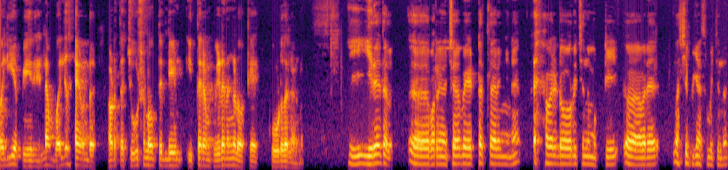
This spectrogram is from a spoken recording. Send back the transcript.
വലിയ പേര് എല്ലാം വലുതായതുകൊണ്ട് അവിടുത്തെ ചൂഷണത്തിന്റെയും ഇത്തരം പീഡനങ്ങളും ഒക്കെ കൂടുതലാണ്. ഈ ഇരകൾ പറഞ്ഞു വെച്ചാൽ വേട്ടത്തരങ്ങിന് അവരെ ഡോറിൽ ചെന്ന് മുട്ടി അവരെ നശിപ്പിക്കാൻ ശ്രമിക്കുന്നത്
